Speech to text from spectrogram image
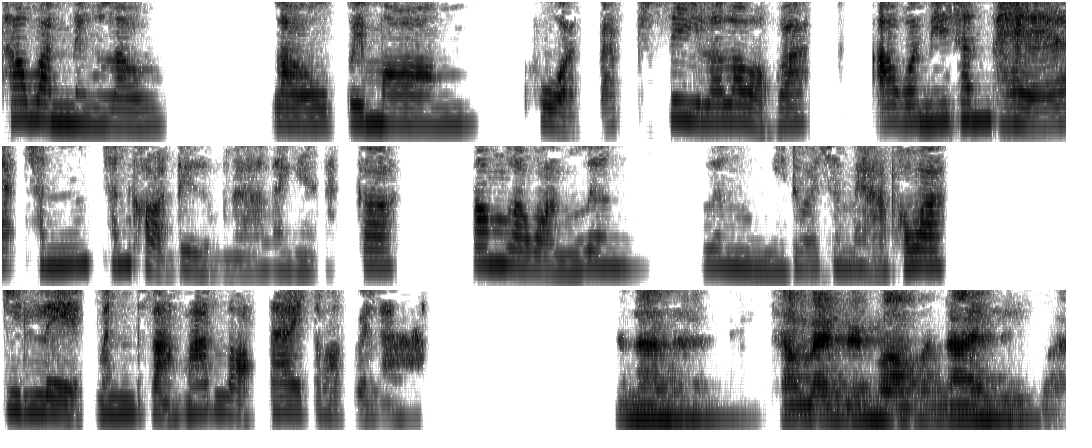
ถ้าวันหนึ่งเราเราไปมองขวดแป๊บซี่ แล้วเราบอกว่า เอาวันนี้ฉันแพ้ฉันฉันขอดื่มนะอะไรเงี้ย ก็ต้องระวังเรื่องเรื่องนี้ด้วยใช่ไหมคะเพราะว่ากิเลสมันสามารถหลอกได้ตลอดเวลานั่นแหละถ้าไม่ไปมองมันได้ดีกว่า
